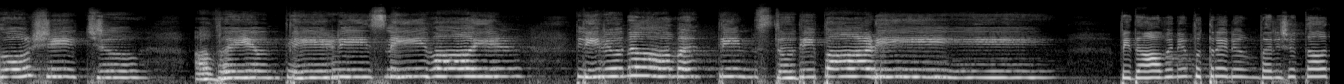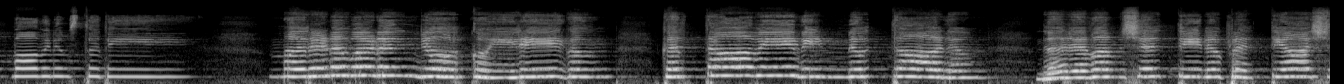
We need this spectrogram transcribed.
ഘോഷിച്ചു അഭയം തേടി സ്ലീവായിൽ തിരുനാമത്തിൻ സ്തുതി പാടി. പിതാവിനും പുത്രനും പരിശുദ്ധാത്മാവിനും സ്തുതി. മരണമടഞ്ഞോർക്കൊയിരേകും. കർത്താവേ നിന്നുത്താനം നരവംശത്തിനു പ്രത്യാശ.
